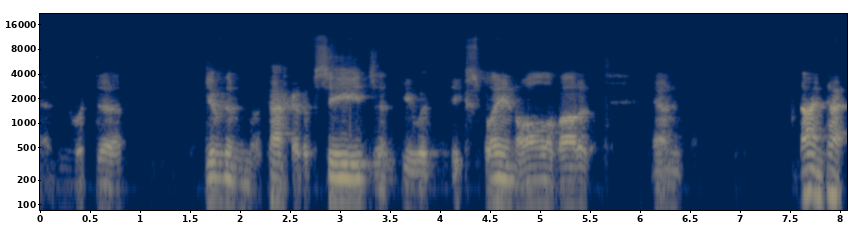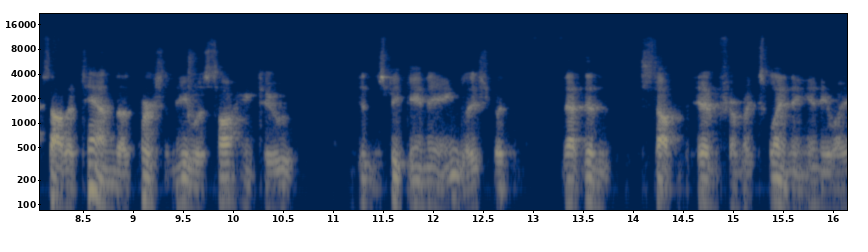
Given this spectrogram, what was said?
and he would give them a packet of seeds and he would explain all about it. And nine times out of 10, the person he was talking to didn't speak any English, but that didn't stop him from explaining anyway.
